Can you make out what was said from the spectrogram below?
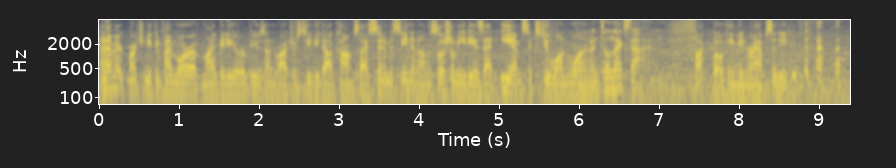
And I'm Eric Martin. You can find more of my video reviews on RogersTV.com slash CinemaScene and on the social medias at E EM6211. Until next time. Fuck Bohemian Rhapsody.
